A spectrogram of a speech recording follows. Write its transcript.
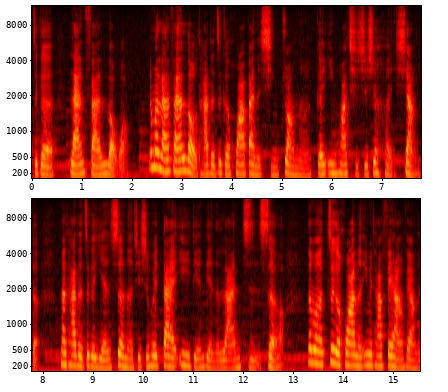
这个蓝矾篓哦。那么蓝矾篓它的这个花瓣的形状呢，跟樱花其实是很像的。那它的这个颜色呢，其实会带一点点的蓝紫色哦。那么这个花呢，因为它非常非常的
